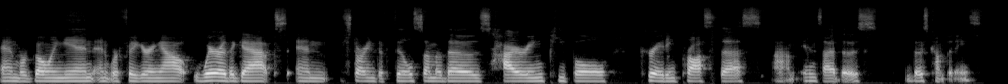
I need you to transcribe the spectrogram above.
And we're going in and we're figuring out where are the gaps and starting to fill some of those, hiring people, creating process um, inside those those companies.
